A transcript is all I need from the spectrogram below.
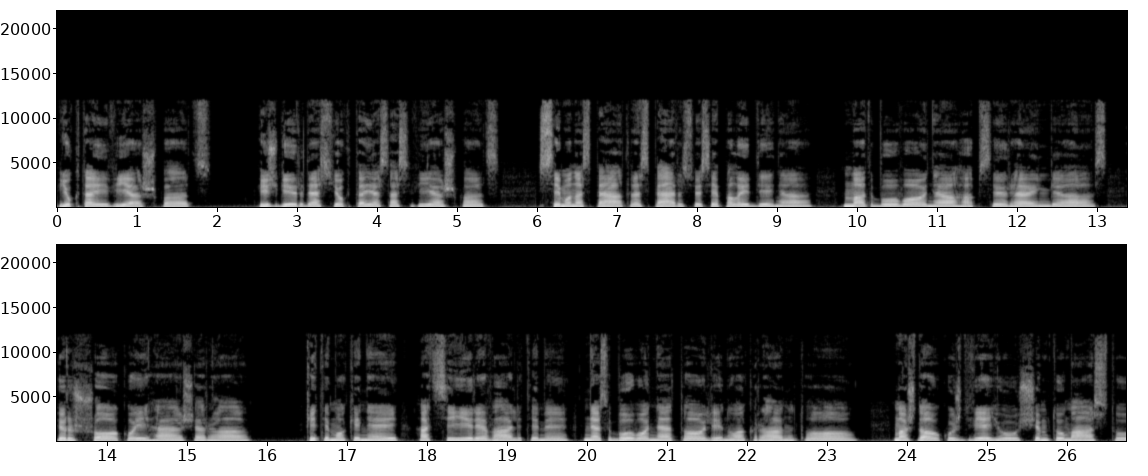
juk tai viešpats Išgirdęs, jog tai esas viešpats, Simonas Petras persiusi palaidinę, mat buvo neapsirengęs ir šoko į ešerą. Kiti mokiniai atsyrė valtimi, nes buvo netoli nuo kranto, maždaug už dviejų šimtų mastų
